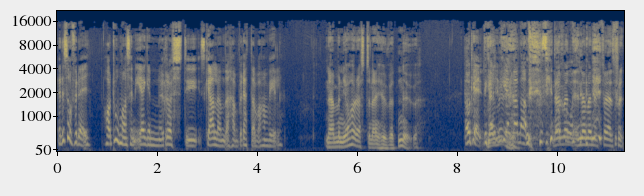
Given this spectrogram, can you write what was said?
Är det så för dig? Har Thomas en egen röst i skallen där han berättar vad han vill? Nej, men jag har rösterna i huvudet nu. Okej, okay, det kanske är en helt annan situation. Nej, men, nej, men för, för,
